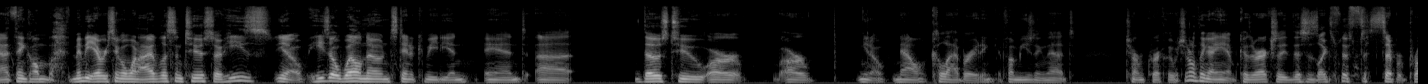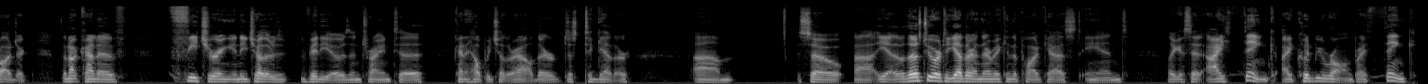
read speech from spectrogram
I think on maybe every single one I've listened to. So he's, you know, he's a well-known stand-up comedian, and uh, those two are are you know now collaborating if i'm using that term correctly which i don't think i am because they're actually this is like a separate project. They're not kind of featuring in each other's videos and trying to kind of help each other out. They're just together. Um so uh yeah those two are together and they're making the podcast and like i said i think i could be wrong but i think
